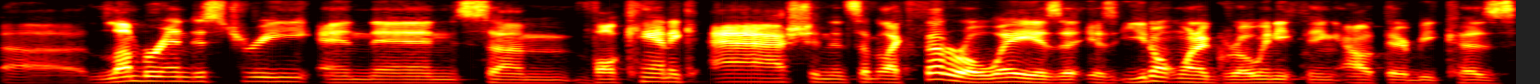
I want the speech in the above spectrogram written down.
uh, lumber industry and then some volcanic ash and then some like Federal Way is a, is you don't want to grow anything out there because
